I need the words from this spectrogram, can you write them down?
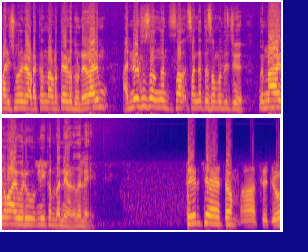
പരിശോധന അടക്കം നടത്തേണ്ടതുണ്ട്. ഏതായാലും അന്വേഷണ സംഘം സംഘത്തെ സംബന്ധിച്ച് നിർണായകമായ ഒരു നീക്കം തന്നെയാണ് അതല്ലേ? തീർച്ചയായിട്ടും സിജു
